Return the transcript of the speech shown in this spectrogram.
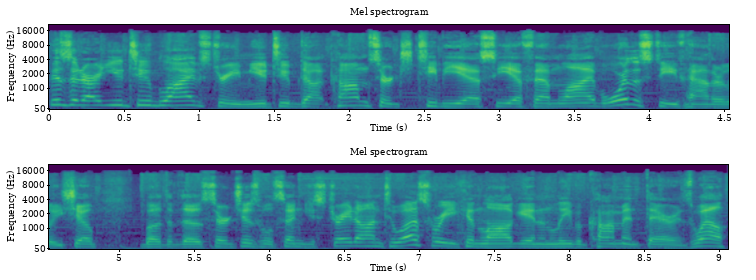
Visit our YouTube live stream, youtube.com. Search TBS EFM Live or The Steve Hatherly Show. Both of those searches will send you straight on to us where you can log in and leave a comment there as well.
